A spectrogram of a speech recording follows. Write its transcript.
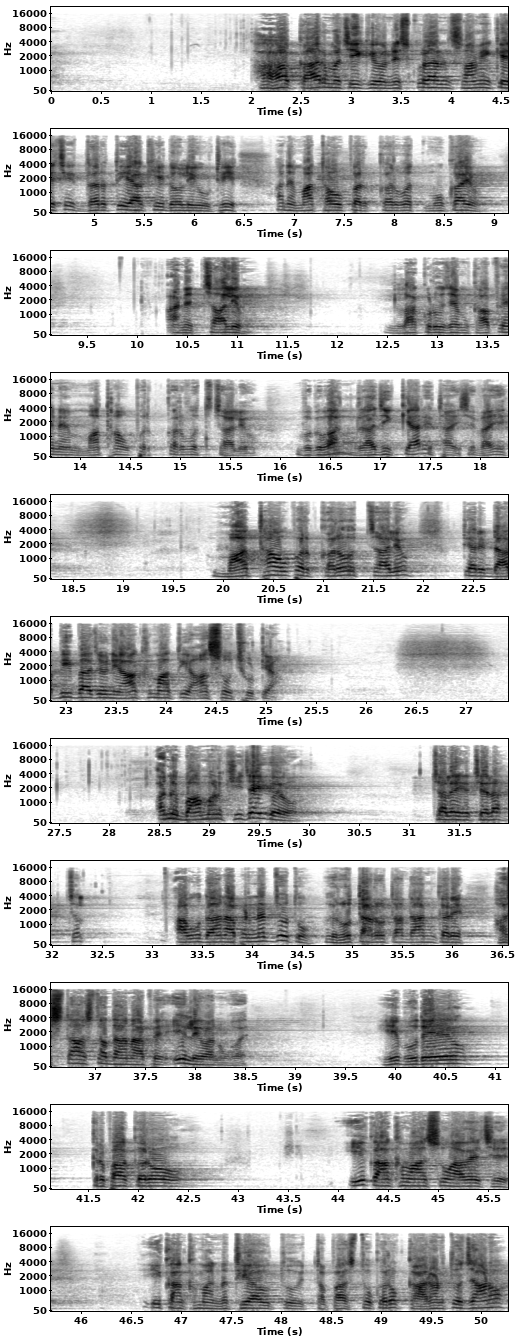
હાહાકાર મચી ગયો. નિષ્કુળાન સ્વામી કહે છે, ધરતી આખી ડોલી ઉઠી અને માથા ઉપર કરવત મુકાયો અને ચાલ્યો. લાકડું જેમ કાપે ને માથા ઉપર કરવત ચાલ્યો. ભગવાન રાજી ક્યારે થાય છે ભાઈ? માથા ઉપર કરો ચાલ્યો, ત્યારે ડાબી બાજુની આંખમાંથી આંસુ છૂટ્યા. અને બામણ ખીજાઈ ગયો. ચાલે ચેલા, ચલ. આવું દાન આપણે નથી જોતું. રોતા રોતા દાન કરે, હસતા હસતા દાન આપે, એ લેવાનું હોય. હે ભૂદેવ, કૃપા કરો. એક આંખમાં આંસુ આવે છે. એક આંખમાં નથી આવતું, તપાસ તો કરો, કારણ તો જાણો.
